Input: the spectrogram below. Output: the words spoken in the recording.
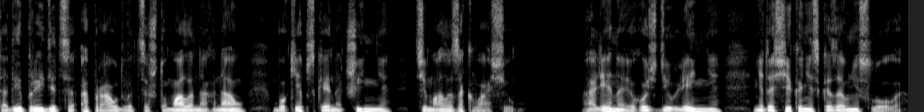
Тады прыйдзецца апраўдвацца, што мала нагнаў, бо кепскае начынне ці мала заквасіў, але на яго здзіўленне недасека не сказаў ні слова.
